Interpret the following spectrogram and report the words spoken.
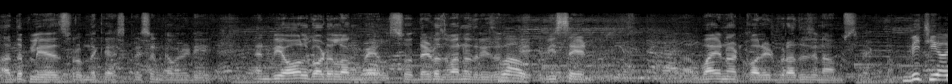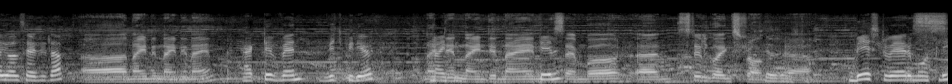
other players from the Christian community, and we all got along well. So that was one of the reasons Wow. we, we said, uh, why not call it Brothers in Arms? Like, know. Which year you all set it up? uh, 1999. Active when? Which period? 1999 Till? December and still going strong. Still going yeah. Based where It's- mostly?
